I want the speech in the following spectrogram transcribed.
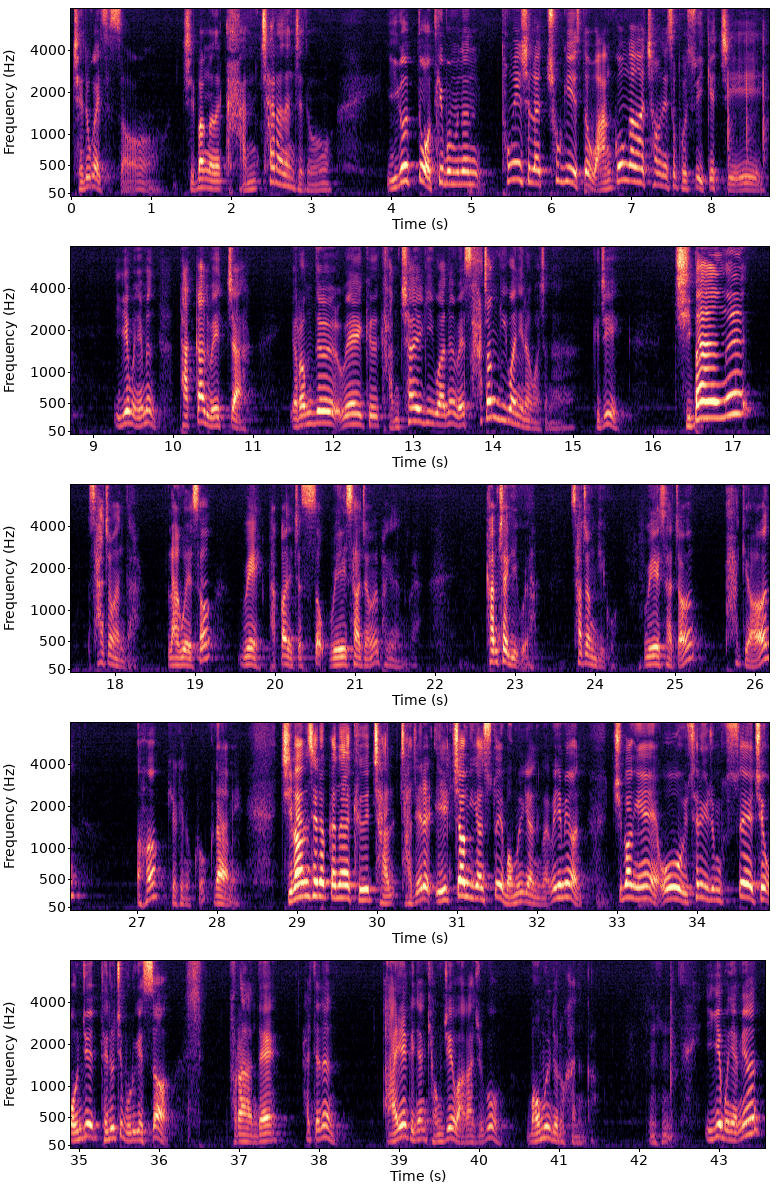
제도가 있었어. 지방관을 감찰하는 제도. 이것도 어떻게 보면은 통일신라 초기에서도 왕권 강화 차원에서 볼 수 있겠지. 이게 뭐냐면 바깥 외자. 여러분들 왜 그 감찰기관을 왜 사정기관이라고 하잖아. 그지? 지방을 사정한다. 라고 해서 외, 바깥 외자 써서 외사정을 파견하는 거야. 감찰기구야. 사정기구. 외사정, 파견. 어허, 기억해 놓고. 그 다음에 지방 세력가나 그 자, 자재를 일정 기간 수도에 머물게 하는 거야. 왜냐면 지방에 오 세력이 좀 세. 제가 언제 되돌지 모르겠어. 불안한데 할 때는 아예 그냥 경주에 와가지고 머물도록 하는 거. 이게 뭐냐면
